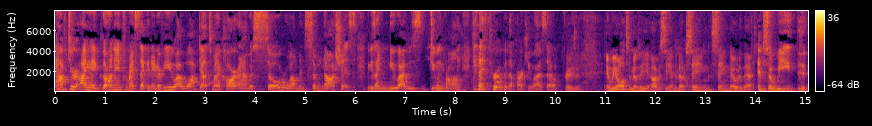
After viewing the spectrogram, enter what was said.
after I had gone in for my second interview. I walked out to my car and I was so overwhelmed and so nauseous because I knew I was doing wrong that I threw up in the parking lot. So crazy. And we ultimately obviously ended up saying saying no to that. And so we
